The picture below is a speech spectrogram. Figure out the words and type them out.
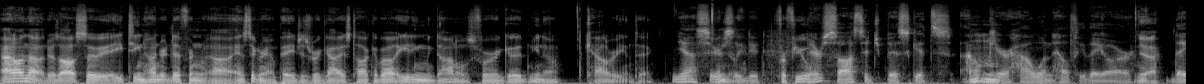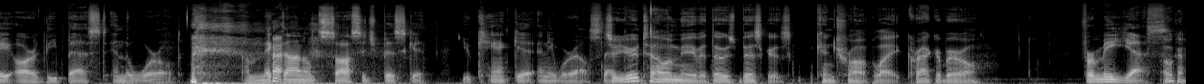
I don't know. There's also 1,800 different uh, Instagram pages where guys talk about eating McDonald's for a good you know calorie intake. Yeah, seriously, dude. for fuel. Their sausage biscuits, I don't mm-hmm. care how unhealthy they are. Yeah. They are the best in the world. a McDonald's sausage biscuit, you can't get anywhere else. That So you're good. telling me that those biscuits can trump like Cracker Barrel? For me, yes. Okay.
